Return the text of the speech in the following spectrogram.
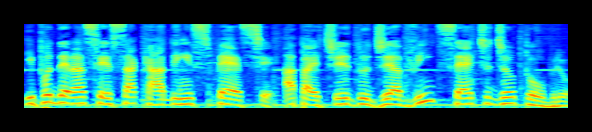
e poderá ser sacado em espécie a partir do dia 27 de outubro.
